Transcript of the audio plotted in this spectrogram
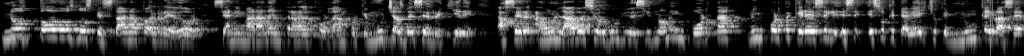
no todos los que están a tu alrededor se animarán a entrar al Jordán porque muchas veces requiere hacer a un lado ese orgullo y decir, no me importa, no importa que eres ese, eso que te había dicho que nunca iba a hacer,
